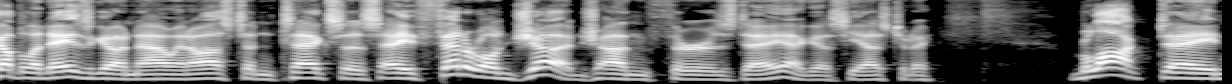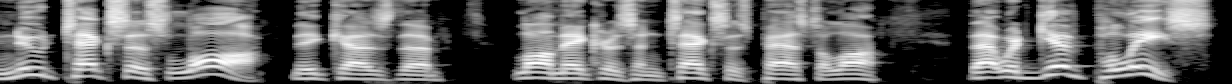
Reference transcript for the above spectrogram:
Couple of days ago now in Austin, Texas, a federal judge on Thursday, I guess yesterday, blocked a new Texas law because the lawmakers in Texas passed a law that would give police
